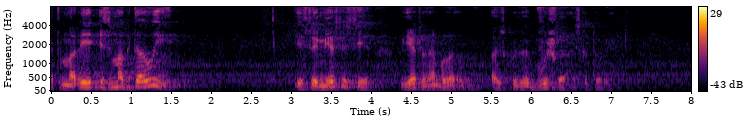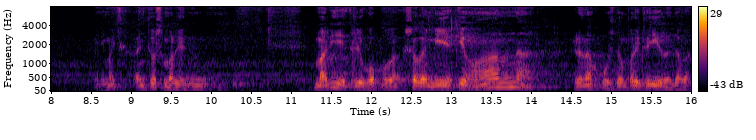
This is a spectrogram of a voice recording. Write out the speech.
Это Мария из Магдалы. Из той местности, где она была, откуда вышла, из которой. Понимаете? Они тоже Мария, ну, Мария Клеопова, Соломия, Иоанна, жена Хуздова, правителя Иродова,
